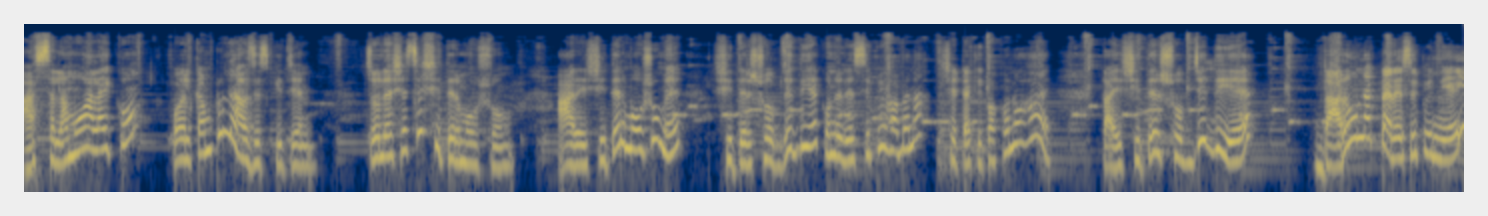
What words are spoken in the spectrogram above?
আসসালামু আলাইকুম ওয়েলকাম টু নাওজিস কিচেন চলে এসেছে শীতের মৌসুম। আর এই শীতের মৌসুমে শীতের সবজি দিয়ে কোনো রেসিপি হবে না, সেটা কি কখনো হয়? তাই শীতের সবজি দিয়ে দারুণ একটা রেসিপি নিয়েই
